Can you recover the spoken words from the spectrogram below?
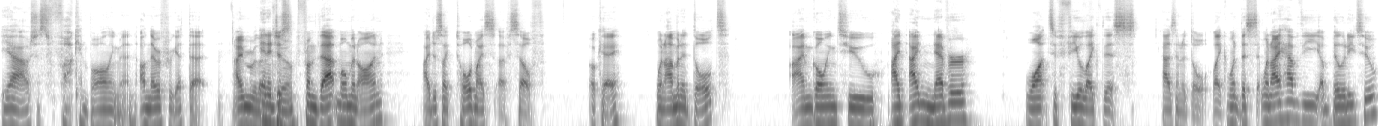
yeah, I was just fucking bawling, man. I'll never forget that. I remember that and it too. just from that moment on, I just like told myself, okay, when I'm an adult, I'm going to I I never want to feel like this as an adult. Like when this when I have the ability to,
